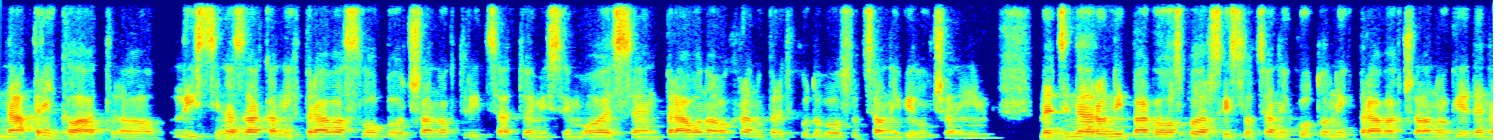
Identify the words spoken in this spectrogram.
Napríklad listina základných práv a slobod, článok 30, to je myslím OSN, právo na ochranu pred chudobou sociálnym vylúčením. Medzinárodný pakt o hospodárskych, sociálnych, kultúrnych právach, článok 11.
